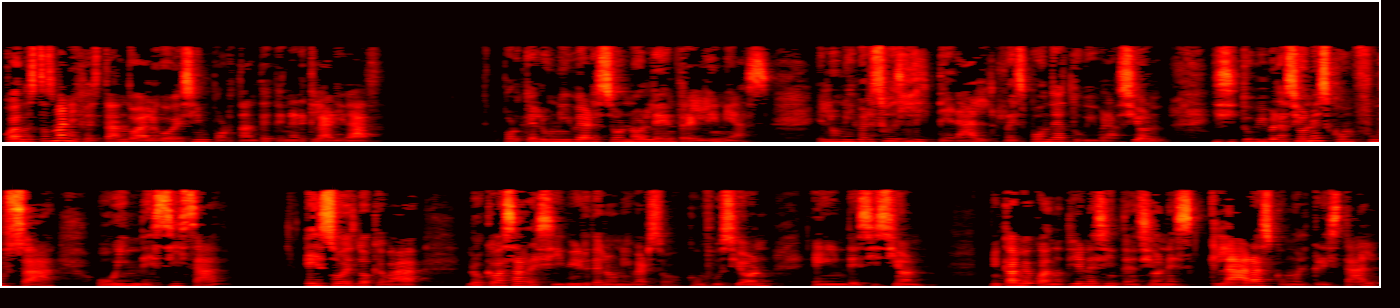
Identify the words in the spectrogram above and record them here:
Cuando estás manifestando algo es importante tener claridad porque el universo no lee entre líneas. El universo es literal, responde a tu vibración. Y si tu vibración es confusa o indecisa, eso es lo que, va, lo que vas a recibir del universo, confusión e indecisión. En cambio, cuando tienes intenciones claras como el cristal,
